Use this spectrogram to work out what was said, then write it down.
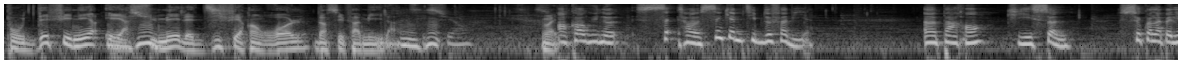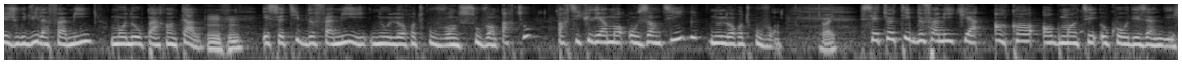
pour définir et assumer les différents rôles dans ces familles-là. C'est sûr. Ouais. Encore une, un cinquième type de famille. Un parent qui est seul. Ce qu'on appelle aujourd'hui la famille monoparentale. Et ce type de famille, nous le retrouvons souvent partout, particulièrement aux Antilles, nous le retrouvons. Oui. C'est un type de famille qui a encore augmenté au cours des années.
